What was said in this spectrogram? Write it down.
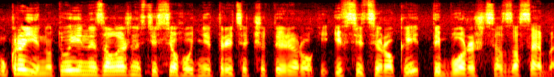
Україно, твоїй незалежності сьогодні 34 роки, і всі ці роки ти борешся за себе.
